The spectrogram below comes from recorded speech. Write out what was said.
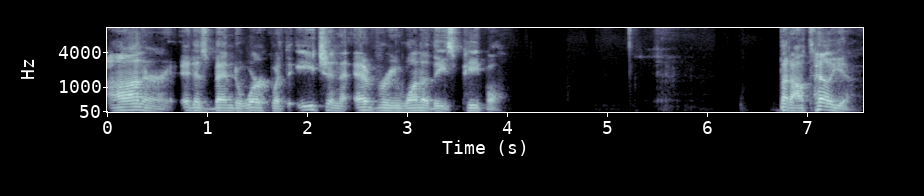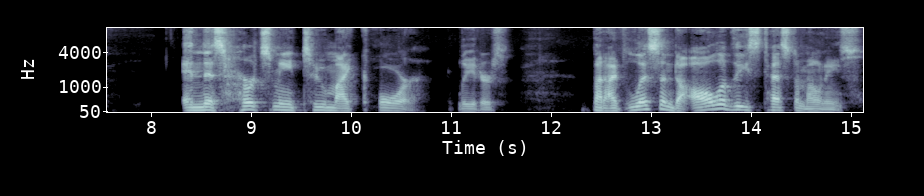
honor it has been to work with each and every one of these people. But I'll tell you, and this hurts me to my core, leaders. But I've listened to all of these testimonies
